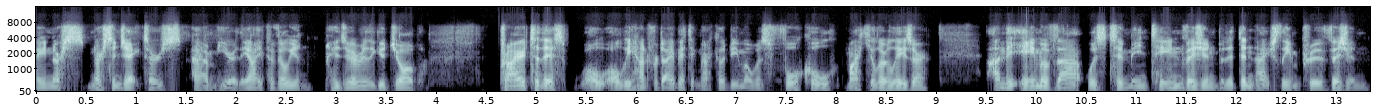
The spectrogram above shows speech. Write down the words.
nurse nurse injectors um, here at the Eye Pavilion, who do a really good job. Prior to this, all, all we had for diabetic macular edema was focal macular laser. And the aim of that was to maintain vision, but it didn't actually improve vision.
